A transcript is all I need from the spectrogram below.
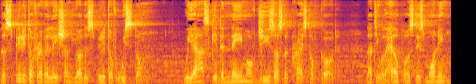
the Spirit of revelation, you are the Spirit of wisdom. We ask in the name of Jesus, the Christ of God that you will help us this morning.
